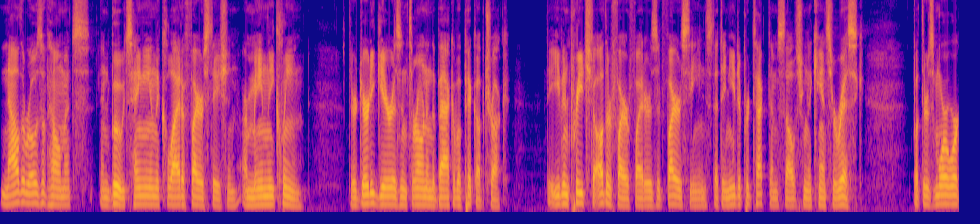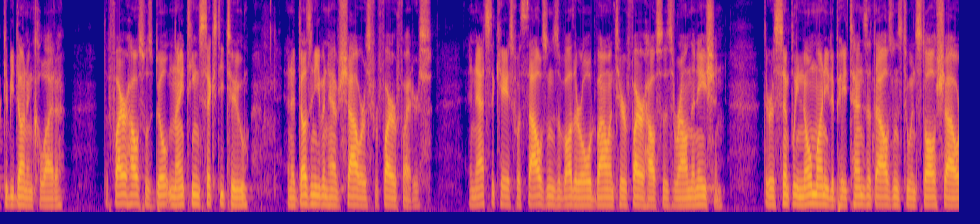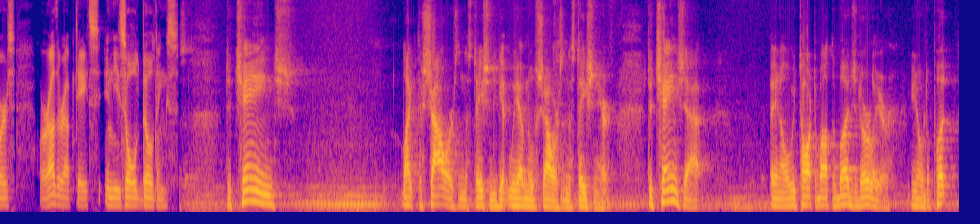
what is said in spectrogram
Now the rows of helmets and boots hanging in the Kalida fire station are mainly clean. Their dirty gear isn't thrown in the back of a pickup truck. They even preach to other firefighters at fire scenes that they need to protect themselves from the cancer risk. But there's more work to be done in Kalida. The firehouse was built in 1962, and it doesn't even have showers for firefighters. And that's the case with thousands of other old volunteer firehouses around the nation. There is simply no money to pay tens of thousands to install showers or other updates in these old buildings. To change, like the showers in the station, to get, we have no showers in the station here. To change that, you know, we talked about the budget earlier, you know, to put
